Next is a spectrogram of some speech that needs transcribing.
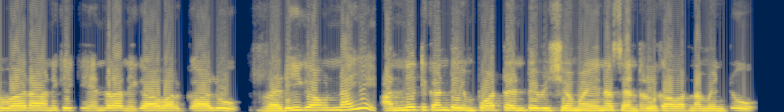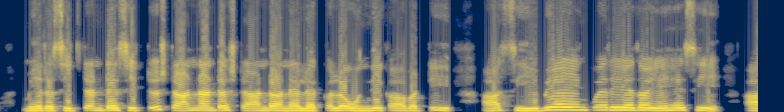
ఇవ్వడానికి కేంద్ర నిఘా వర్గాలు రెడీగా ఉన్నాయి. అన్నిటికంటే ఇంపార్టెంట్ విషయమైన సెంట్రల్ గవర్నమెంట్ మీరు సిట్ అంటే సిట్ స్టాండ్ అంటే స్టాండ్ అనే లెక్కలో ఉంది కాబట్టి ఆ సిబిఐ ఎంక్వైరీ ఏదో వేసేసి ఆ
